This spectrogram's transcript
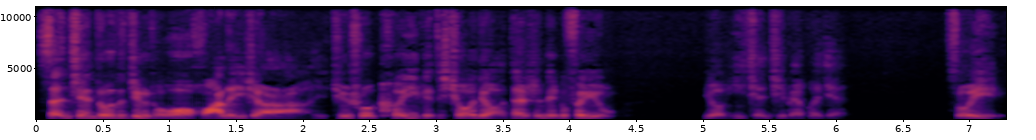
三千多的镜头啊，划了一下啊，据说可以给它消掉，但是那个费用要一千七百块钱。所以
